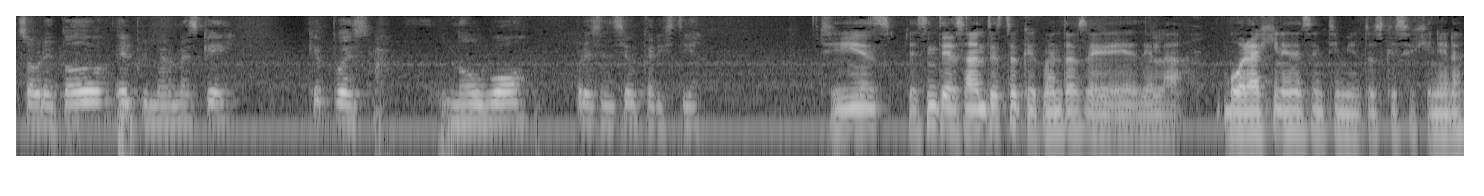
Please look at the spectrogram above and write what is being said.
sobre todo el primer mes que, que pues no hubo presencia Eucaristía. Sí, es, es interesante esto que cuentas de, de, la vorágine de sentimientos que se genera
